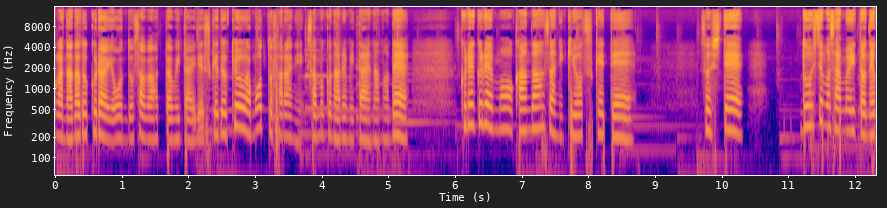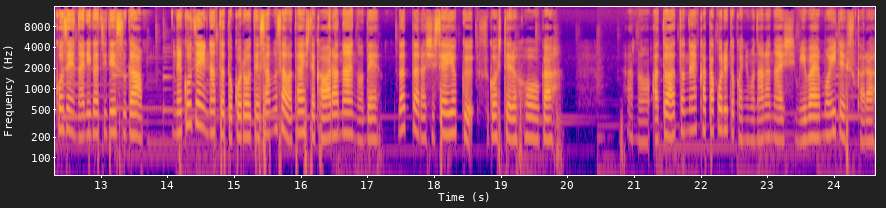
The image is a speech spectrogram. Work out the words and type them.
が7度くらい温度差があったみたいですけど、今日はもっとさらに寒くなるみたいなので、くれぐれも寒暖差に気をつけて、そして、どうしても寒いと猫背になりがちですが、猫背になったところで寒さは大して変わらないので、だったら姿勢よく過ごしてる方があの、後々ね、肩こりとかにもならないし、見栄えもいいですから、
